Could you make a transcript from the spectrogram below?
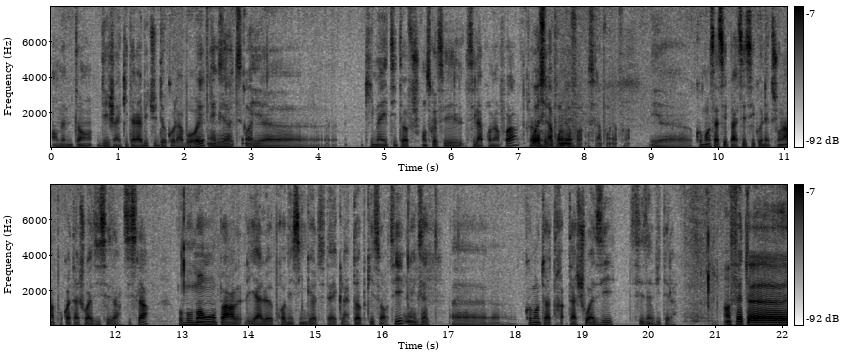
en même temps des gens qui as l'habitude de collaborer. Exact. Ouais, Et Kima et Titoff, je pense que c'est la première fois. Ouais, c'est la première fois. C'est la première fois. Et euh, comment ça s'est passé ces connexions-là? Pourquoi tu as choisi ces artistes-là? Au moment où on parle, il y a le premier single, c'était avec la top qui est sorti. Exact. Euh, comment tu as, choisi ces invités-là? En fait, euh,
